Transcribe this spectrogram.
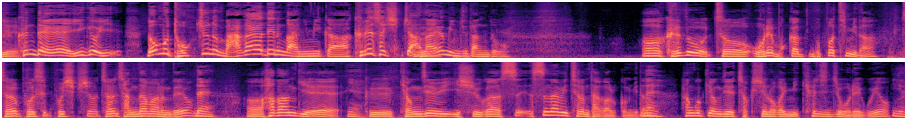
예. 근데 이거 너무 독주는 막아야 되는 거 아닙니까? 그래서 쉽지 않아요, 네. 민주당도. 어, 그래도 저 올해 못, 가, 못 버팁니다. 저 보시, 보십시오. 저는 장담하는데요. 네. 어, 하반기에 예. 그 경제 이슈가 쓰, 쓰나미처럼 다가올 겁니다. 네. 한국 경제의 적신호가 이미 켜진 지 오래고요. 예.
